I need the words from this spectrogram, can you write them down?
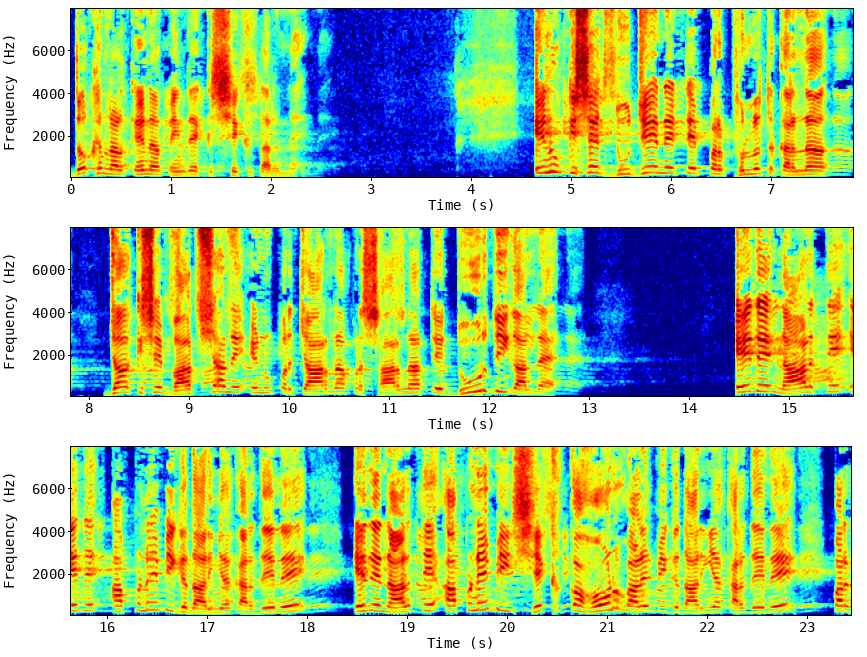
ਦੁੱਖ ਨਾਲ ਕਹਿਣਾ ਪੈਂਦਾ ਇੱਕ ਸਿੱਖ ਧਰਮ ਹੈ। ਇਹਨੂੰ ਕਿਸੇ ਦੂਜੇ ਨੇ ਤੇ ਪ੍ਰਫੁੱਲਤ ਕਰਨਾ ਜਾਂ ਕਿਸੇ ਬਾਦਸ਼ਾਹ ਨੇ ਇਹਨੂੰ ਪ੍ਰਚਾਰਨਾ, ਪ੍ਰਸਾਰਨਾ ਤੇ ਦੂਰ ਦੀ ਗੱਲ ਹੈ। ਇਹਦੇ ਨਾਲ ਤੇ ਇਹਦੇ ਆਪਣੇ ਵੀ ਗਦਾਰੀਆਂ ਕਰਦੇ ਨੇ, ਇਹਦੇ ਨਾਲ ਤੇ ਆਪਣੇ ਵੀ ਸਿੱਖ ਕਹਾਉਣ ਵਾਲੇ ਵੀ ਗਦਾਰੀਆਂ ਕਰਦੇ ਨੇ, ਪਰ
